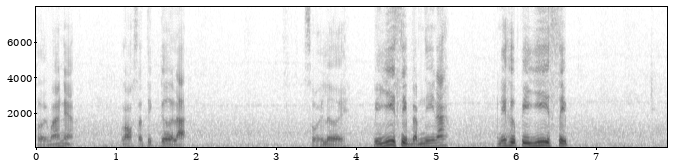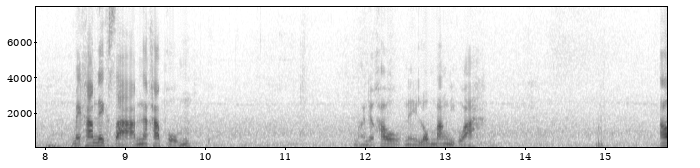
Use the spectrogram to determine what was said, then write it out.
สวยไหมเนี่ยลอกสติกเกอร์ล้วสวยเลย ปี 20 แบบนี้นะ อันนี้คือปี 20 ไม่ข้ามเลข3นะครับผมมาเดี๋ยวเข้าในร่มบ้างดีกว่า เอา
